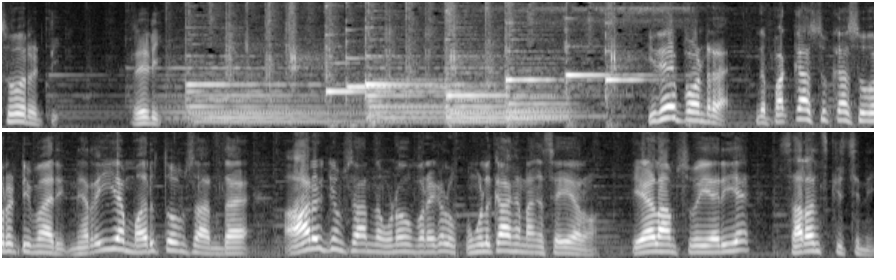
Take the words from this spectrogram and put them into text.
சோரட்டி. ரெடி. இதே போன்ற இந்த பக்கா சுக்கா சுவரொட்டி மாதிரி நிறைய மருத்துவம் சார்ந்த ஆரோக்கியம் சார்ந்த உணவு முறைகள் உங்களுக்காக நாங்கள் செய்யறோம். ஏழாம் சுவையறிய சரன்ஸ் கிச்சனி.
